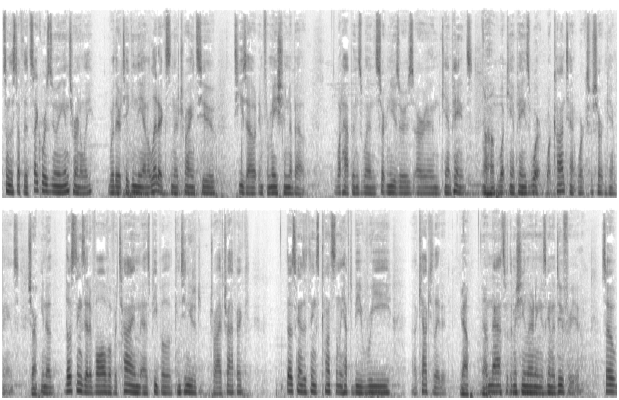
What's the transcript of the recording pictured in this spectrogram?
some of the stuff that Sitecore is doing internally, where they're taking the analytics and they're trying to tease out information about what happens when certain users are in campaigns, uh-huh. what campaigns work, what content works for certain campaigns. Sure. You know, those things that evolve over time as people continue to drive traffic, those kinds of things constantly have to be recalculated. Yeah, And that's what the machine learning is going to do for you. So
